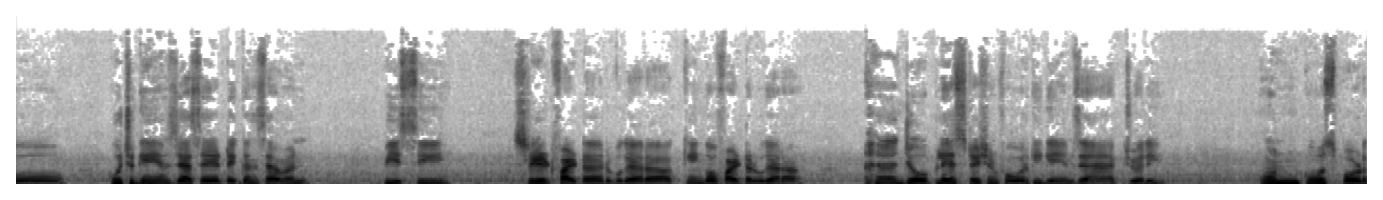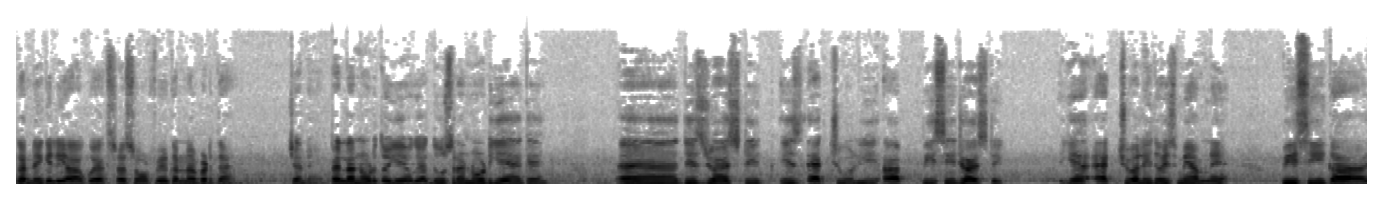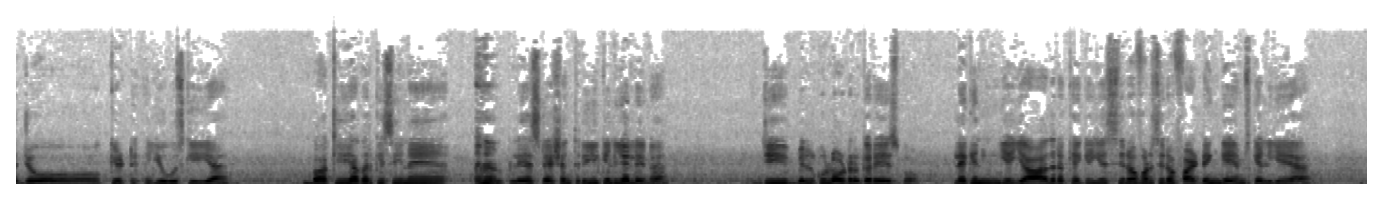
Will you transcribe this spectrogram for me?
कुछ गेम्स जैसे Tekken seven PC Street Fighter वगैरह किंग ऑफ़ फाइटर वगैरह, जो प्ले स्टेशन फोर की गेम्स हैं एक्चुअली उनको सपोर्ट करने के लिए आपको एक्स्ट्रा सॉफ्टवेयर करना पड़ता है। चलें, पहला नोट तो ये हो गया। दूसरा नोट ये है कि this joystick is actually a PC joystick ये एक्चुअली तो इसमें हमने पीसी का जो किट यूज़ की है। बाकी अगर किसी ने प्ले स्टेशन थ्री के लिए लेना है। जी, बिल्कुल ऑर्डर करें इसको। लेकिन ये याद रखें कि ये सिर्फ़ और सिर्फ़ फाइटिंग गेम्स के लिए है।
